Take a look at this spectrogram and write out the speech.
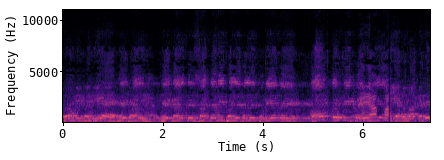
ਕਰਾਉਣੀ ਪੈਂਦੀ ਹੈ। ਇਹ ਗੱਲ ਇਹ ਗੱਲ ਤੇ ਸੱਚ ਹੈ ਵੀ ਬੱਲੇ ਬੱਲੇ ਦੁਨੀਆ ਤੇ ਆਪ ਕਰਾਉਣੀ ਪੈਂਦੀ ਹੈ ਇਹ ਗੱਲਾਂ ਕਹਿੰਦੇ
